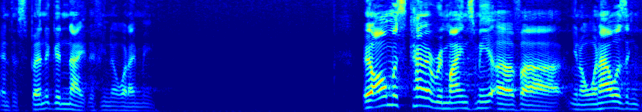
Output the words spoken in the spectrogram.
and to spend a good night, if you know what I mean. It almost kind of reminds me of, uh, you know, when I was in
